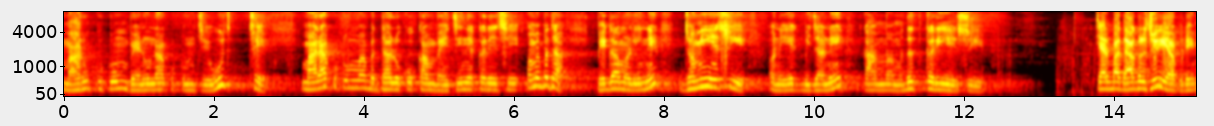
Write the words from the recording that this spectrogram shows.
મારું કુટુંબ વેણુના કુટુંબ જેવું જ છે. મારા કુટુંબમાં બધા લોકો કામ વહેંચીને કરે છે. અમે બધા ભેગા મળીને જમીએ છીએ અને એકબીજાને કામમાં મદદ કરીએ છીએ. ત્યારબાદ આગળ જોઈએ આપણે.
